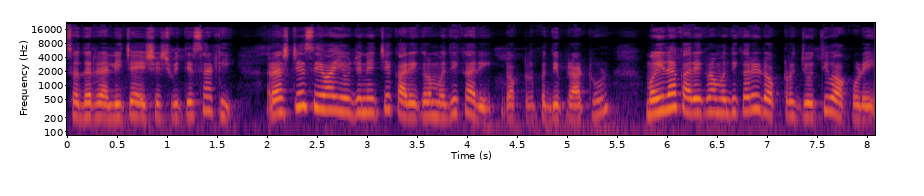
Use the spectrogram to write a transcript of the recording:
सदर रॅलीच्या यशस्वीतेसाठी राष्ट्रीय सेवा योजनेचे कार्यक्रम अधिकारी डॉक्टर प्रदीप राठोड महिला कार्यक्रम अधिकारी डॉक्टर ज्योती वाकोडे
